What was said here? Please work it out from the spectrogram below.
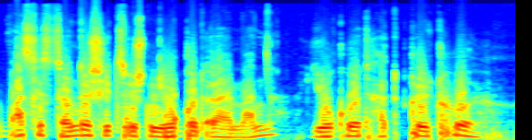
Was ist der Unterschied zwischen Joghurt und einem Mann? Joghurt hat Kultur.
